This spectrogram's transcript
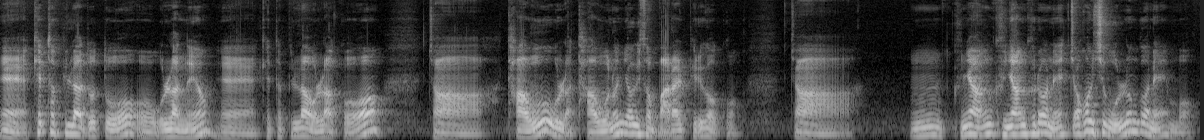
예, 캐터필라도 또 어, 올랐네요. 예, 캐터필라 올랐고 자 다우 올라 다우는 여기서 말할 필요가 없고 자 음, 그냥 그냥 그러네. 조금씩 오른 거네. 뭐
